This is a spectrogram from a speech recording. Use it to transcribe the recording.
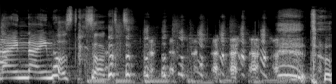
Nein, nein, hast du gesagt. Du,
